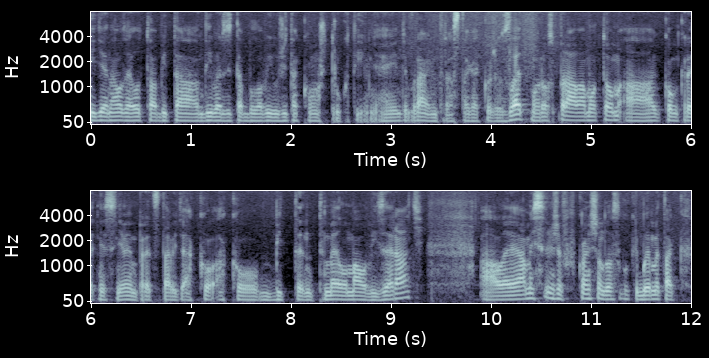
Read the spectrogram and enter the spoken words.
Ide naozaj o to, aby tá diverzita bola využitá konštruktívne. Hej. Vravím teraz tak, ako, že zletmo rozprávam o tom a konkrétne si neviem predstaviť, ako, ako by ten tmel mal vyzerať. Ale ja myslím, že v konečnom dôsledku, keď budeme tak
